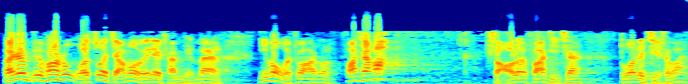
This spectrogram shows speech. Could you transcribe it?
反正，比方说，我做假冒伪劣产品卖了，你把我抓住了，罚钱吧，少了罚几千，多了几十万。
